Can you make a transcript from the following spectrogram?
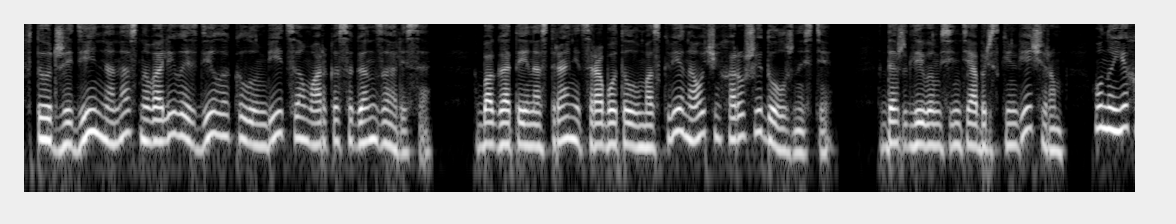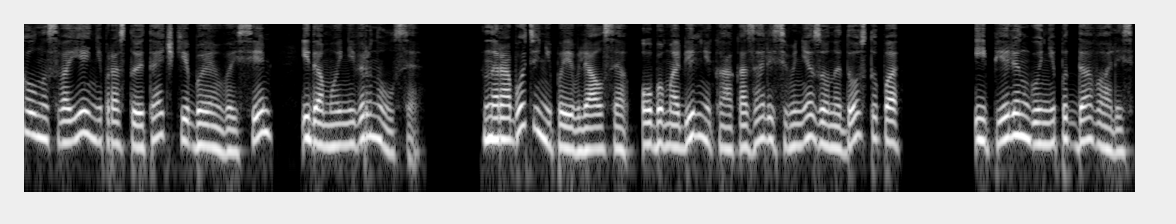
В тот же день на нас навалилось дело колумбийца Маркоса Гонзалеса. Богатый иностранец работал в Москве на очень хорошей должности. Дождливым сентябрьским вечером он уехал на своей непростой тачке BMW 7 и домой не вернулся. На работе не появлялся, оба мобильника оказались вне зоны доступа и пелингу не поддавались,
